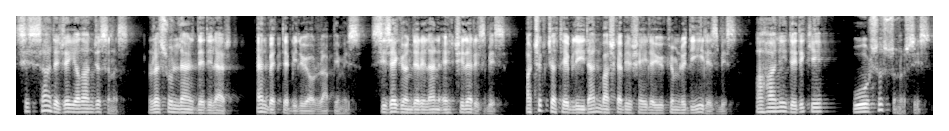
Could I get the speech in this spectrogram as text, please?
siz sadece yalancısınız. Resuller dediler, elbette biliyor Rabbimiz. Size gönderilen elçileriz biz. Açıkça tebliğden başka bir şeyle yükümlü değiliz biz. Ahali dedi ki, uğursuzsunuz siz.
